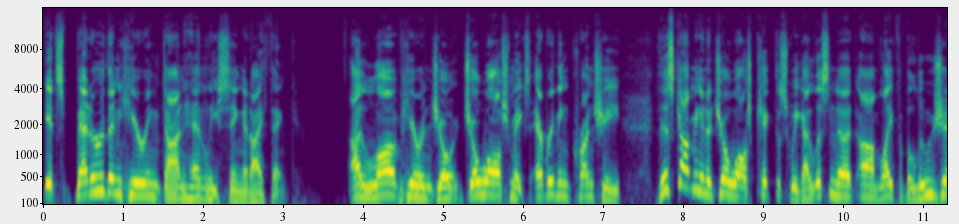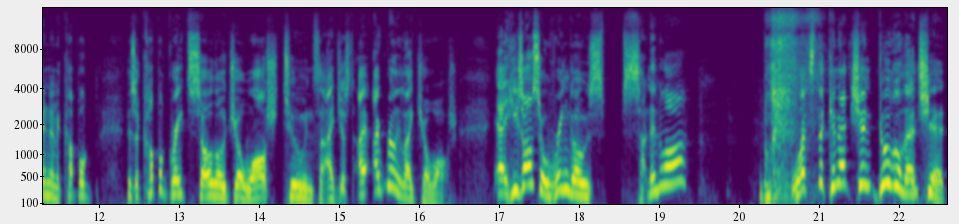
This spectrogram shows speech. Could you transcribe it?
It's better than hearing Don Henley sing it, I think. I love hearing Joe. Joe Walsh makes everything crunchy. This got me in a Joe Walsh kick this week. I listened to um, Life of Illusion and a couple. There's a couple great solo Joe Walsh tunes. that I just I, I really like Joe Walsh. Uh, he's also Ringo's son-in-law. What's the connection? Google that shit.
